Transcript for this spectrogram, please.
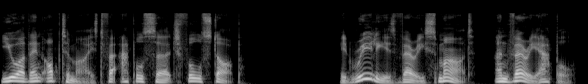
you are then optimized for Apple Search full stop. It really is very smart, and very Apple.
